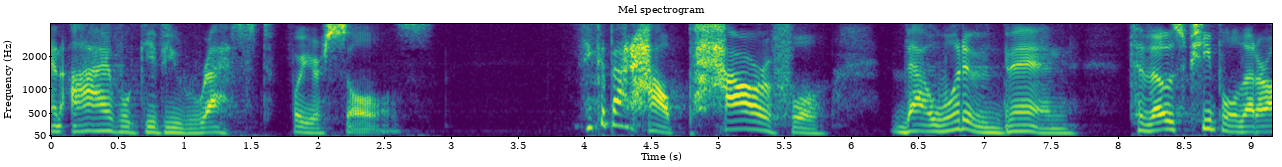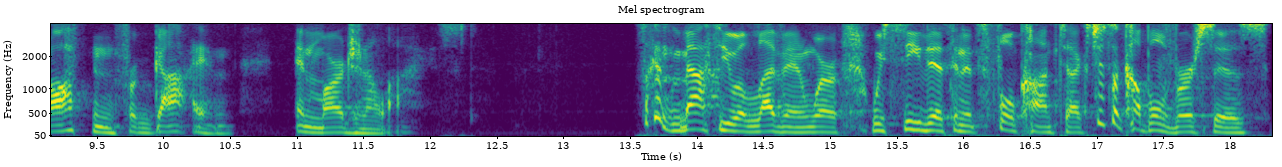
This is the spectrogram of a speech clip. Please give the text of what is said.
and I will give you rest for your souls. Think about how powerful that would have been to those people that are often forgotten and marginalized. Let's look at Matthew 11, where we see this in its full context. Just a couple verses.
